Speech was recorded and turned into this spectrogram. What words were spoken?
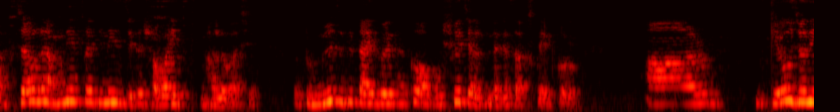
বাচ্চা হলো এমনই একটা জিনিস যেটা সবাই ভালোবাসে। তো তুমিও যদি তাই হয়ে থাকো, অবশ্যই চ্যানেলটাকে সাবস্ক্রাইব করো। আর কেউ যদি,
